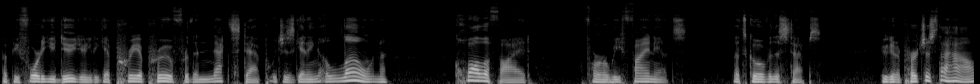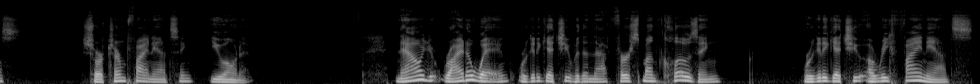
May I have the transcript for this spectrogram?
But before you do, you're going to get pre approved for the next step, which is getting a loan qualified for a refinance. Let's go over the steps. You're going to purchase the house, short term financing, you own it. Now, right away, we're going to get you within that first month closing, we're going to get you a refinance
